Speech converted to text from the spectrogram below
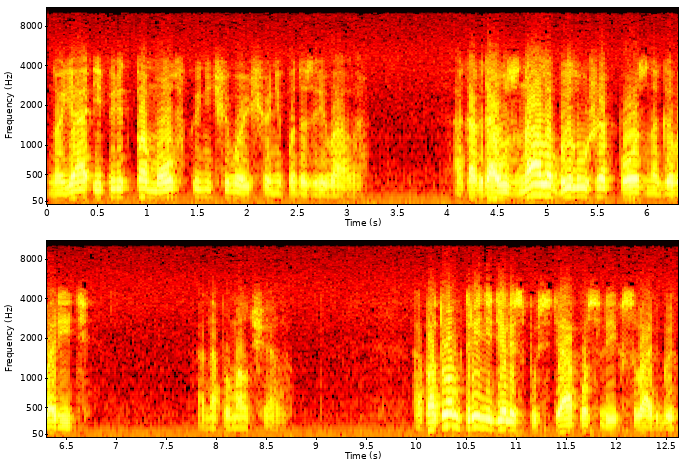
Но я и перед помолвкой ничего еще не подозревала. А когда узнала, было уже поздно говорить. Она помолчала. А потом, три недели спустя, после их свадьбы,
